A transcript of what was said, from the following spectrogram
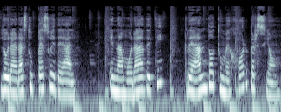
lograrás tu peso ideal, enamorada de ti, creando tu mejor versión.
